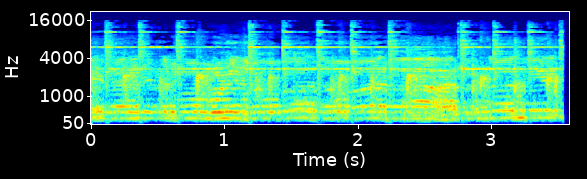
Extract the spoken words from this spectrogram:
बेटा अभी नहीं लगा मूर्ति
